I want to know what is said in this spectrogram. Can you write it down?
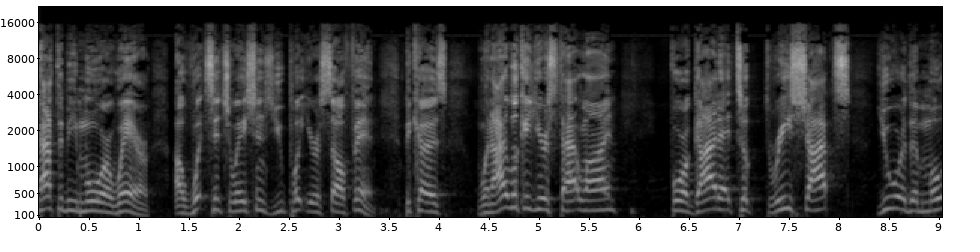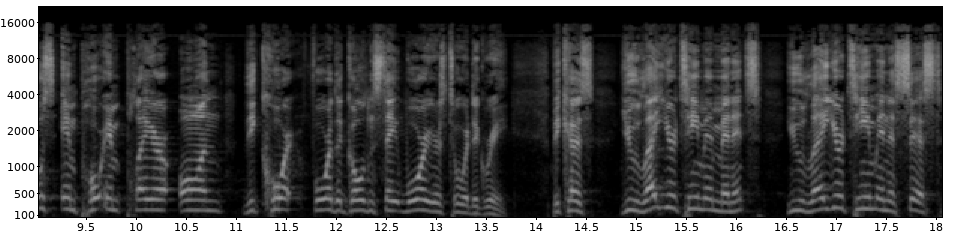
have to be more aware of what situations you put yourself in. Because when I look at your stat line, for a guy that took three shots, you are the most important player on the court for the Golden State Warriors to a degree. Because you led your team in minutes, you lay your team in assists,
